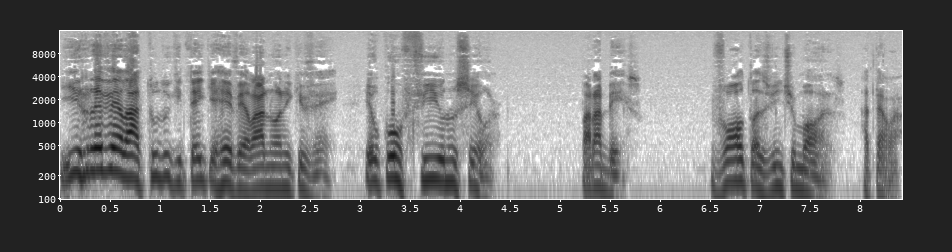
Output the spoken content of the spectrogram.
e revelar tudo o que tem que revelar no ano que vem. Eu confio no senhor. Parabéns. Volto às 21 horas. Até lá.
